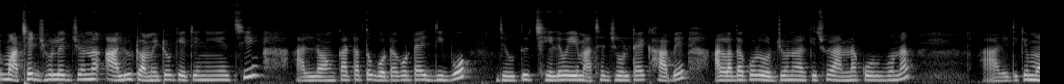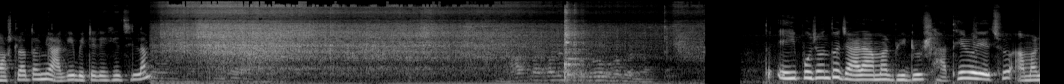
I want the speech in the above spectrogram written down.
মাছের ঝোলের জন্য আলু, টমেটো কেটে নিয়েছি, আর লঙ্কাটা তো গোটা গোটায় দিব। যেহেতু ছেলেও এই মাছের ঝোলটাই খাবে, আলাদা করে ওর জন্য আর কিছু রান্না করব না। আর এদিকে মশলা তো আমি আগে বেটে রেখেছিলাম তো এই পর্যন্ত যারা আমার ভিডিওর সাথে রয়েছে, আমার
